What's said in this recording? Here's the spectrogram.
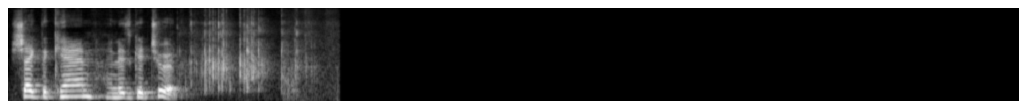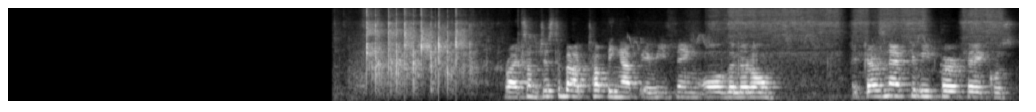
shake the can and let's get to it. Right, so I'm just about topping up everything, all the little, it doesn't have to be perfect because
